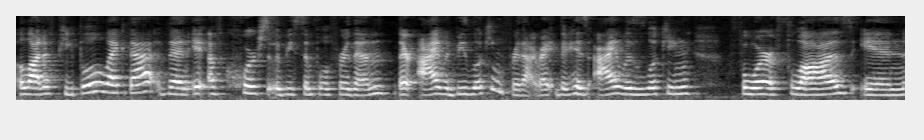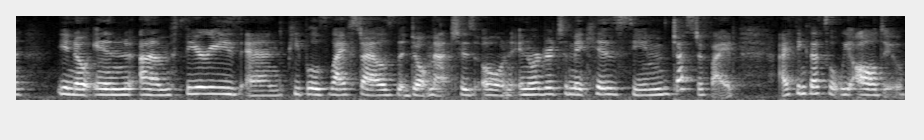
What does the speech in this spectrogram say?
a lot of people like that, then it, of course it would be simple for them. Their eye would be looking for that, right? His eye was looking for flaws in you know, in um, theories and people's lifestyles that don't match his own in order to make his seem justified. I think that's what we all do.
